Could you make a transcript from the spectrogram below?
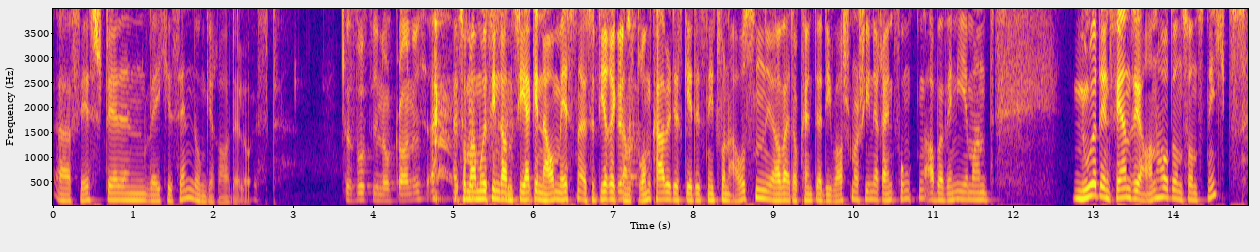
äh, feststellen, welche Sendung gerade läuft. Das wusste ich noch gar nicht. also man muss ihn dann sehr genau messen, also direkt ja. am Stromkabel, das geht jetzt nicht von außen, ja, weil da könnte ja die Waschmaschine reinfunken, aber wenn jemand nur den Fernseher anhat und sonst nichts,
